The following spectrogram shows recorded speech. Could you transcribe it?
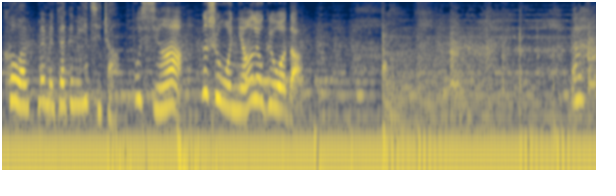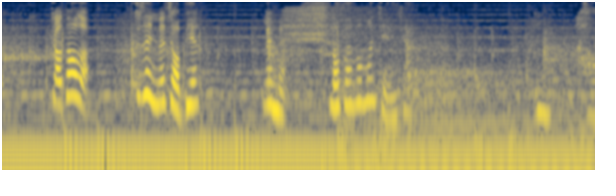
喝完妹妹再跟你一起找。不行啊，那是我娘留给我的。哎，找到了，就在你的脚边。妹妹，劳烦帮忙捡一下。嗯，好。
